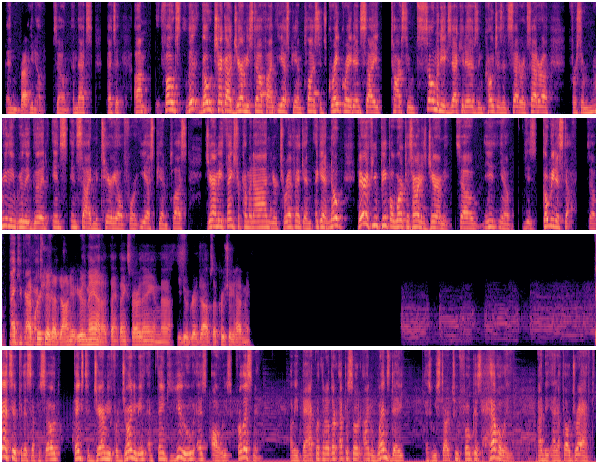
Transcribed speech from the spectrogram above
And right. you know, so and that's that's it. Um, folks, let, go check out Jeremy's stuff on ESPN Plus. It's great, great insight. Talks to so many executives and coaches, et cetera, et cetera, for some really, really good ins, inside material for ESPN Plus. Jeremy, thanks for coming on. You're terrific. And again, no, very few people work as hard as Jeremy. So you, you know, just go read his stuff. So thank I, you very much. I appreciate that, John. You're, you're the man. Th- thanks for everything, and uh, you do a great job. So I appreciate you having me. That's it for this episode. Thanks to Jeremy for joining me, and thank you, as always, for listening. I'll be back with another episode on Wednesday as we start to focus heavily on the NFL draft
